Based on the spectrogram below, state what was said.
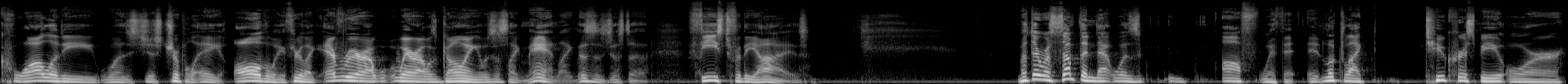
quality was just triple A all the way through. Like everywhere I, where I was going, it was just like, man, like this is just a feast for the eyes. But there was something that was off with it. It looked like too crispy or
